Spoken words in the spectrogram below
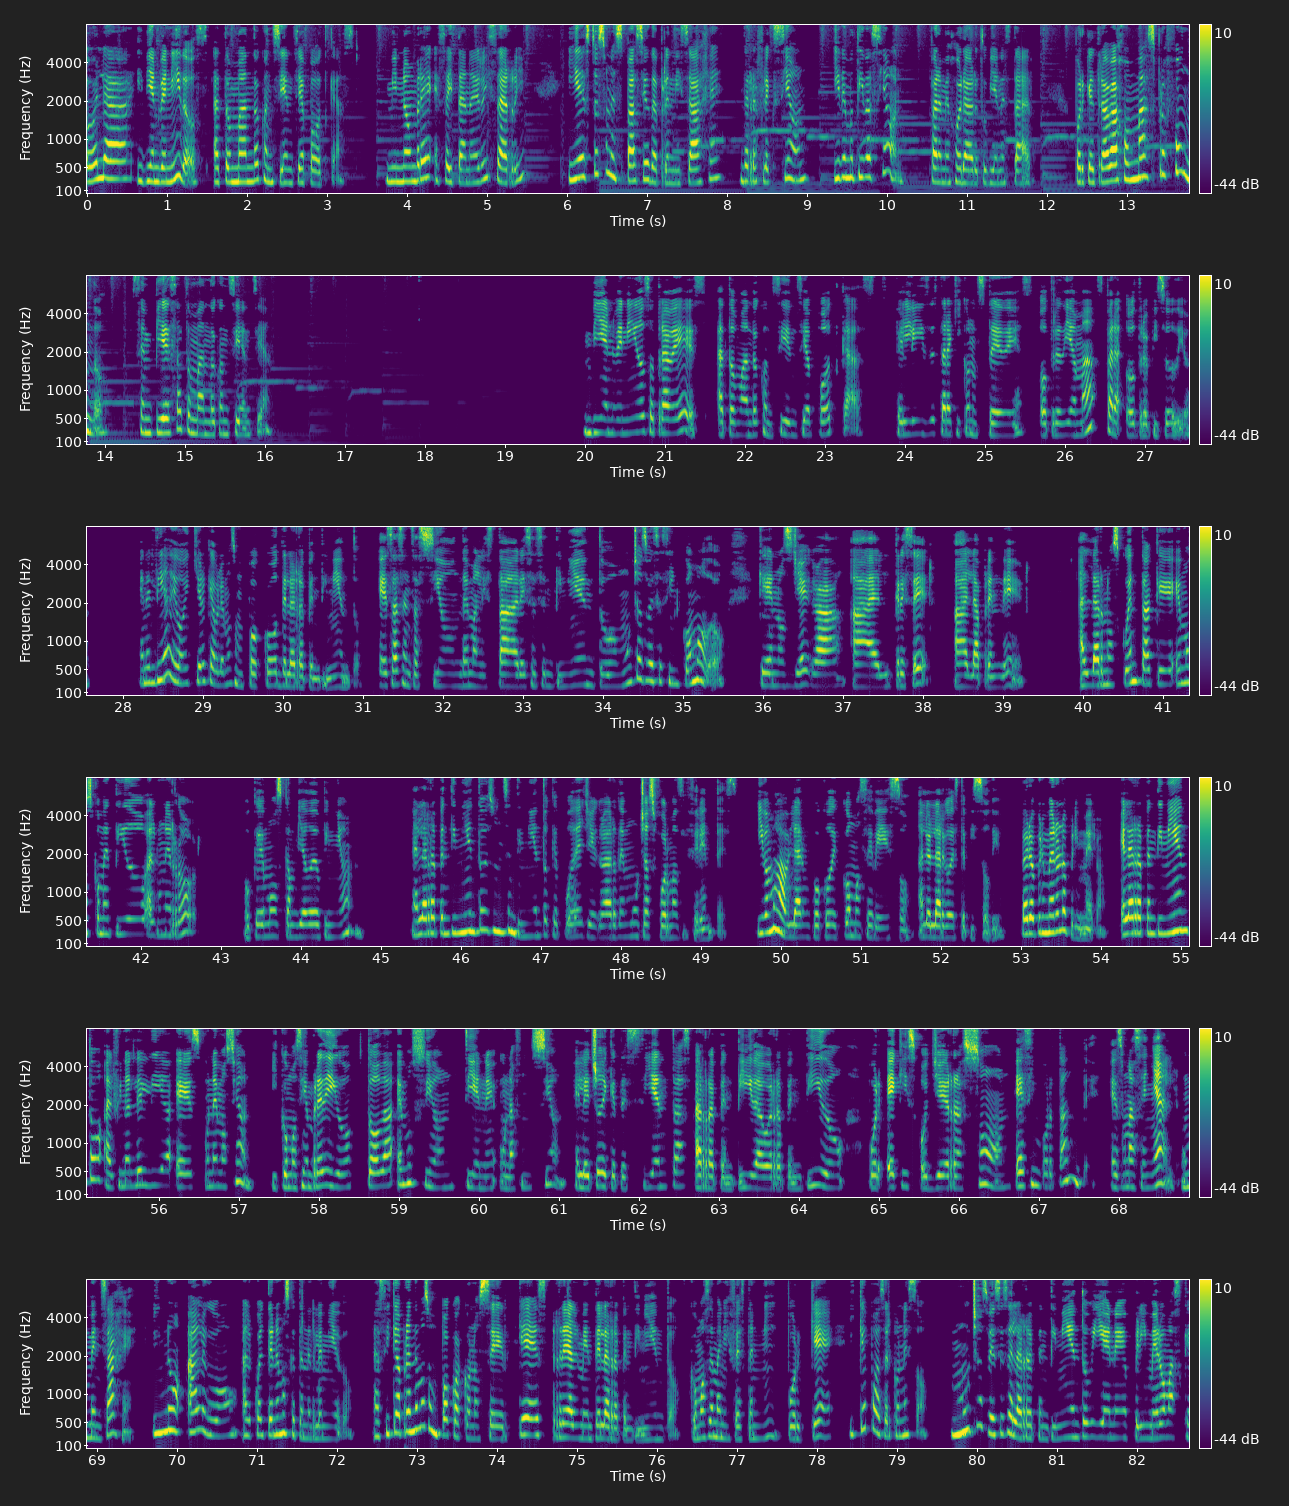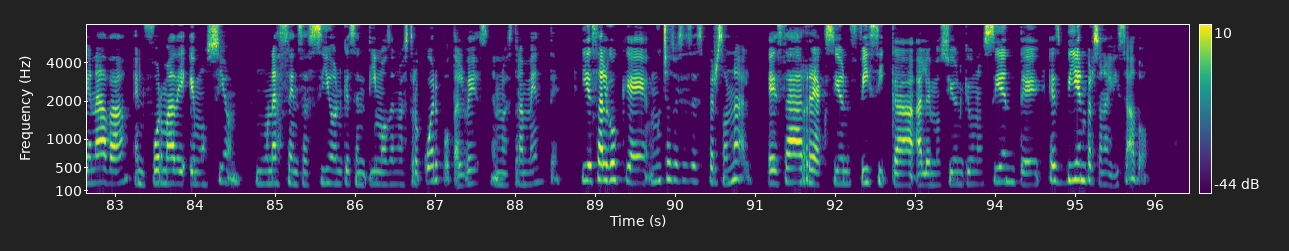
Hola y bienvenidos a Tomando Conciencia Podcast. Mi nombre es Aitana Irizarry y esto es un espacio de aprendizaje, de reflexión y de motivación para mejorar tu bienestar, porque el trabajo más profundo se empieza tomando conciencia. Bienvenidos otra vez a Tomando Conciencia Podcast. Feliz de estar aquí con ustedes otro día más para otro episodio. En el día de hoy quiero que hablemos un poco del arrepentimiento, esa sensación de malestar, ese sentimiento muchas veces incómodo que nos llega al crecer, al aprender, al darnos cuenta que hemos cometido algún error o que hemos cambiado de opinión. El arrepentimiento es un sentimiento que puede llegar de muchas formas diferentes. Y vamos a hablar un poco de cómo se ve eso a lo largo de este episodio. Pero primero lo primero, el arrepentimiento al final del día es una emoción. Y como siempre digo, toda emoción tiene una función. El hecho de que te sientas arrepentida o arrepentido por X o Y razón es importante. Es una señal, un mensaje. Y no algo al cual tenemos que tenerle miedo. Así que aprendemos un poco a conocer qué es realmente el arrepentimiento, cómo se manifiesta en mí, por qué y qué puedo hacer con eso. Muchas veces el arrepentimiento viene primero más que nada en forma de emoción, una sensación que sentimos en nuestro cuerpo, tal vez, en nuestra mente. Y es algo que muchas veces es personal. Esa reacción física a la emoción que uno siente es bien personalizado.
